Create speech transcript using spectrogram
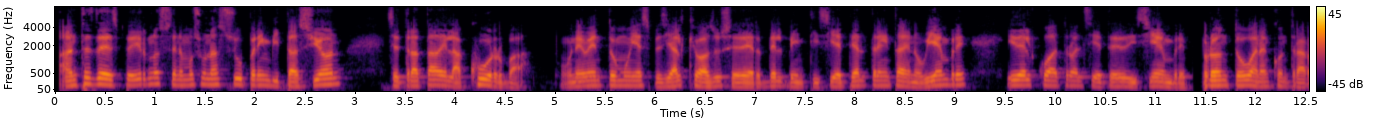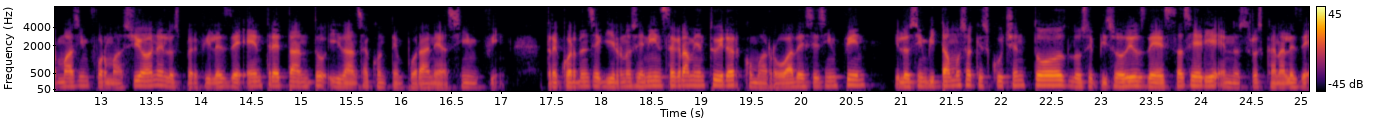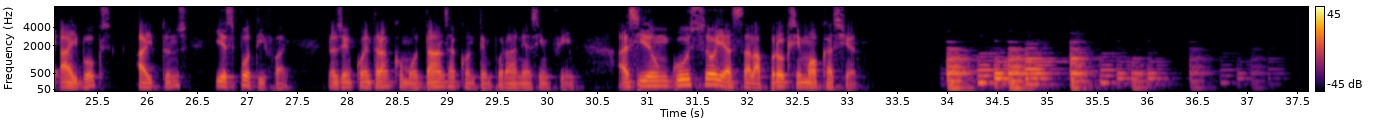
Antes de despedirnos tenemos una super invitación. Se trata de La Curva, un evento muy especial que va a suceder del 27 al 30 de noviembre y del 4 al 7 de diciembre. Pronto van a encontrar más información en los perfiles de Entretanto y Danza Contemporánea Sin Fin. Recuerden seguirnos en Instagram y en Twitter como arroba Sin Fin y los invitamos a que escuchen todos los episodios de esta serie en nuestros canales de iBox, iTunes y Spotify. Nos encuentran como Danza Contemporánea Sin Fin. Ha sido un gusto y hasta la próxima ocasión.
